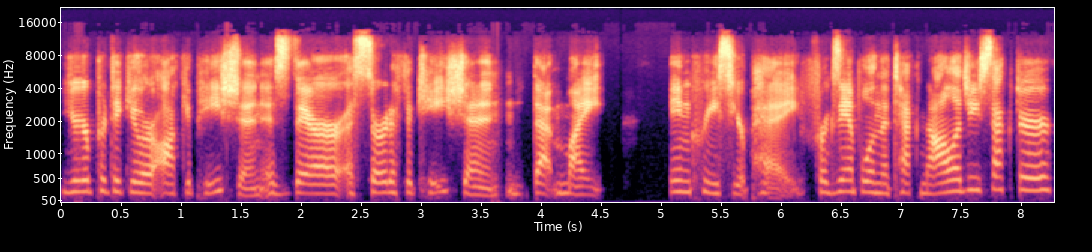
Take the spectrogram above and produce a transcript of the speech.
your particular occupation. Is there a certification that might increase your pay? For example, in the technology sector,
